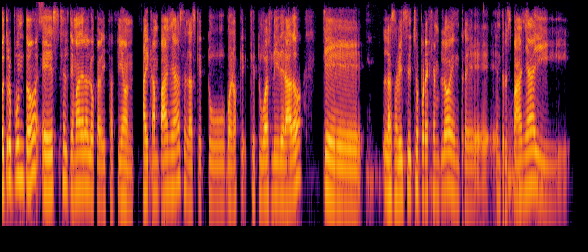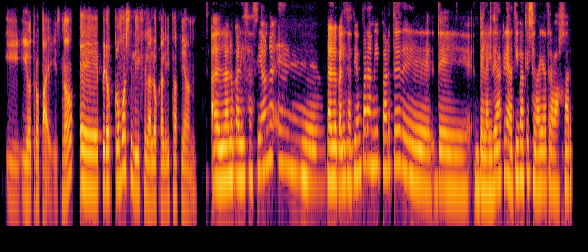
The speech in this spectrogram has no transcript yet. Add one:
Otro punto es el tema de la localización. Hay campañas en las que tú, bueno, que, tú has liderado que las habéis hecho, por ejemplo, entre, entre España y, y- otro país, ¿no? Eh, pero ¿cómo se elige la localización? A La localización, eh, la localización para mí parte de, de- la idea creativa que se vaya a trabajar.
